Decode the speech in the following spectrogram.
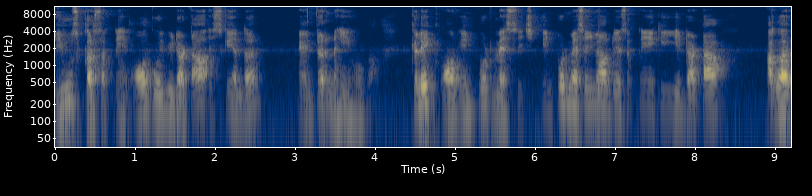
यूज़ कर सकते हैं, और कोई भी डाटा इसके अंदर एंटर नहीं होगा। Click on input message input message में आप देख सकते हैं कि ये डाटा अगर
